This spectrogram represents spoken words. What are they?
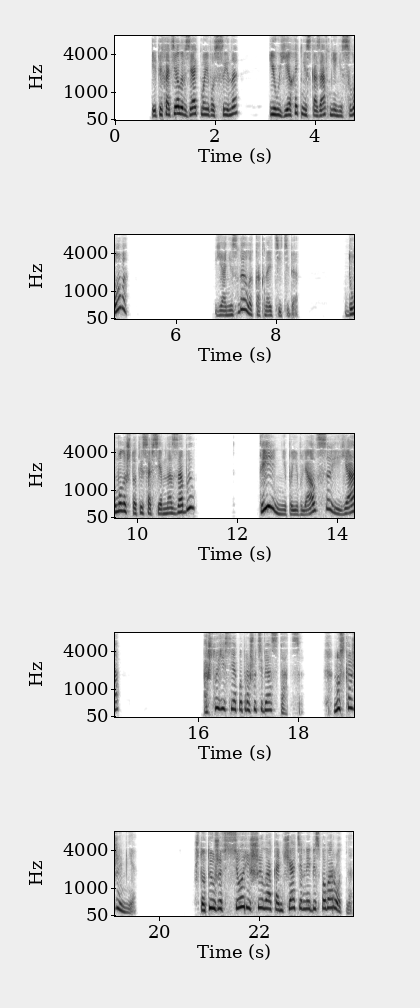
— И ты хотела взять моего сына и уехать, не сказав мне ни слова? — Я не знала, как найти тебя. Думала, что ты совсем нас забыл. Ты не появлялся, и я... А что, если я попрошу тебя остаться? Ну, скажи мне, что ты уже все решила окончательно и бесповоротно.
